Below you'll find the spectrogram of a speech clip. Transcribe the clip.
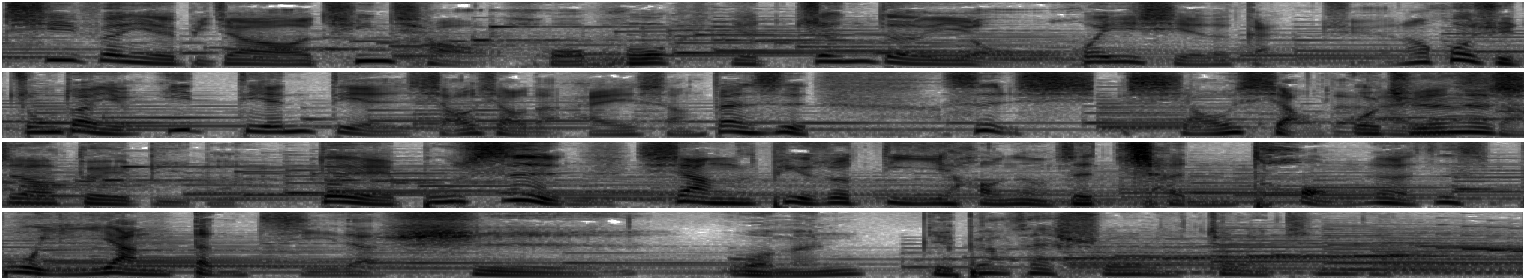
气氛也比较轻巧活泼，也真的有诙谐的感觉。那或许中段有一点点小小的哀伤，但是是小小的。我觉得那是要对比吧。对，不是像譬如说第一号那种是沉痛，那这是不一样等级的。是，我们也不要再说了，就来听吧。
